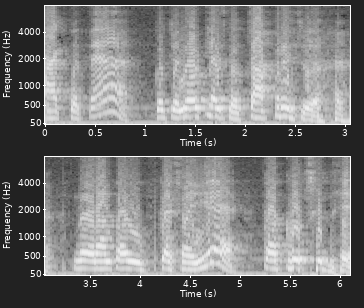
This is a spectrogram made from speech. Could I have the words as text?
లేకపోతే కొంచెం నోట్లు వేసుకొని చప్పరించు. నోరంతా ఉప్పు కష్టం అయ్యి కక్కుచ్చుద్ది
